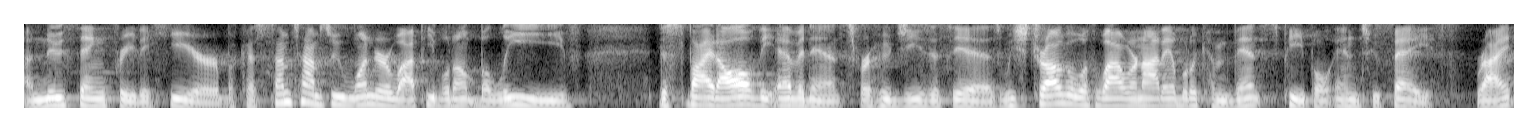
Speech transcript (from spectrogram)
a, new thing for you to hear because sometimes we wonder why people don't believe despite all the evidence for who Jesus is. We struggle with why we're not able to convince people into faith, right?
